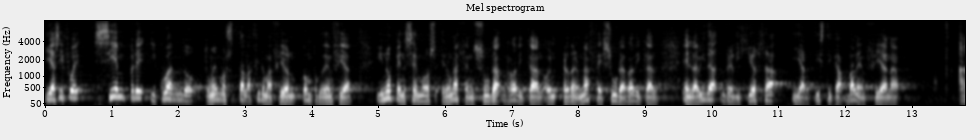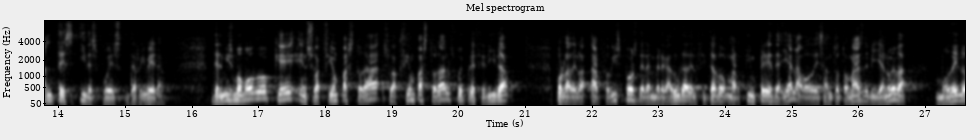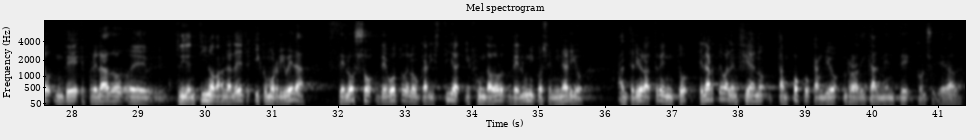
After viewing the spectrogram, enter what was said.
Y así fue siempre y cuando tomemos tal afirmación con prudencia y no pensemos en una censura radical, perdón, en una cesura radical en la vida religiosa y artística valenciana antes y después de Rivera. Del mismo modo que en su acción pastoral, su acción pastoral fue precedida por la de los arzobispos de la envergadura del citado Martín Pérez de Ayala o de Santo Tomás de Villanueva, modelo de prelado eh, tridentino Banglalet, y como Rivera, celoso devoto de la Eucaristía y fundador del único seminario anterior a Trento, el arte valenciano tampoco cambió radicalmente con su llegada.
